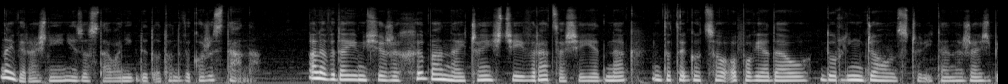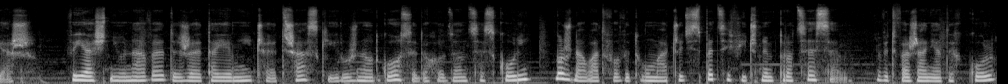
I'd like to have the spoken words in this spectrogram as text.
najwyraźniej nie została nigdy dotąd wykorzystana. Ale wydaje mi się, że chyba najczęściej wraca się jednak do tego, co opowiadał Durling Jones, czyli ten rzeźbiarz. Wyjaśnił nawet, że tajemnicze trzaski i różne odgłosy dochodzące z kuli można łatwo wytłumaczyć specyficznym procesem wytwarzania tych kul,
